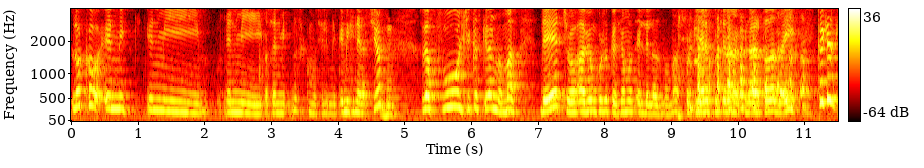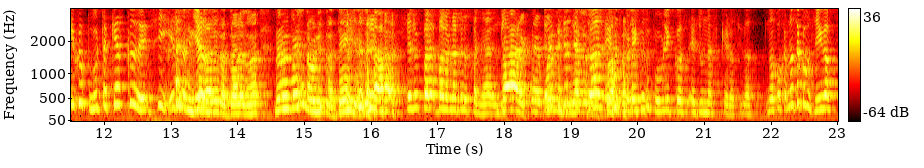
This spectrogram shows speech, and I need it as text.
Loco, en mi. En mi. En mi. O sea, en mi. No sé cómo decirlo. En mi, en mi generación. Había full chicas que eran mamás. De hecho, había un curso que decíamos el de las mamás. Porque ya les pusieron al final a todas ahí. ¿Cachas que hijo de puta? ¿Qué asco de.? Sí, es una mierda. a todas las mamás. Pero me parece una buena estrategia, o sea. Para, para hablar de los pañales. Claro, o sea, La educación sexual en los colegios públicos es una asquerosidad. No, no sé cómo se diga,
